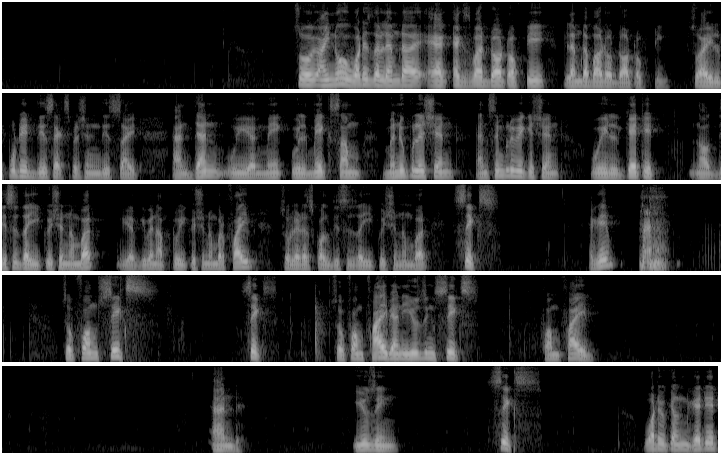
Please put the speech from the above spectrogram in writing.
So, I know what is the lambda eh, x bar dot of t lambda bar dot of t. So, I will put it this expression in this side and then we uh, make will make some manipulation and simplification we will get it. Now, this is the equation number we have given up to equation number 5. So, let us call this is the equation number 6 agree. so, from 6 6 so from 5 and using 6 from 5 and using 6 what you can get it.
